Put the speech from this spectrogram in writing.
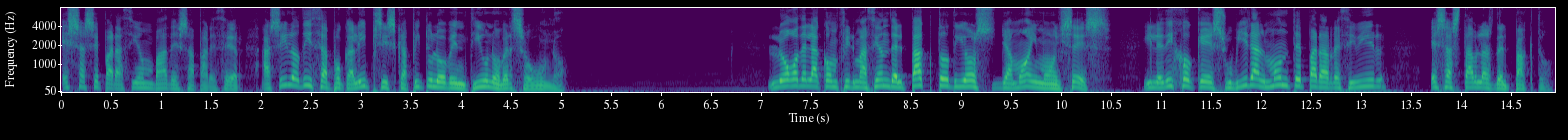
esa separación va a desaparecer. Así lo dice Apocalipsis capítulo 21, verso 1. Luego de la confirmación del pacto, Dios llamó a Moisés y le dijo que subiera al monte para recibir esas tablas del pacto.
